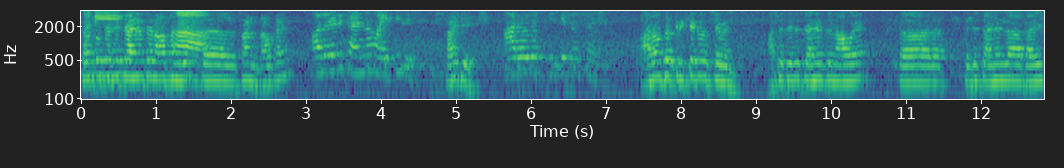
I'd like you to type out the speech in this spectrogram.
तर तो त्याच्या चॅनलचं नाव हा. सांग तर सांग नाव काय? ऑलरेडी सगळ्यांना माहितीच आहे. काय ते? आरोग्य क्रिकेटर्स आहे आरव द क्रिकेटर सेवन असं त्याचं चॅनलचं नाव आहे. तर त्याच्या चॅनलला गाईड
